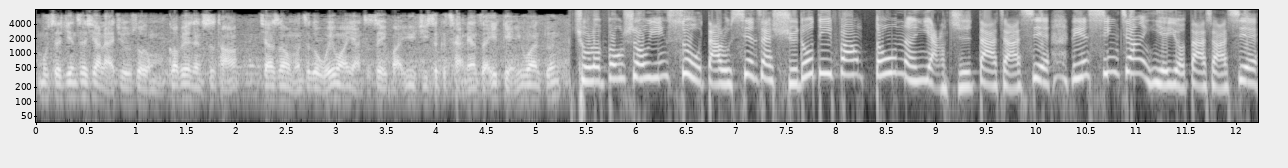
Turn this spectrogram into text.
目测监测下来，就是说我们高标准池塘加上我们这个围网养殖这一块，预计这个产量在一点一万吨。除了丰收因素，大陆现在许多地方都能养殖大闸蟹，连新疆也有大闸蟹。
